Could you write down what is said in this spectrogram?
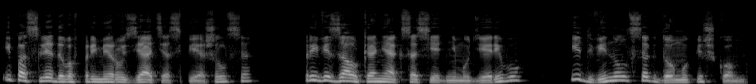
и, последовав примеру зятя, спешился, привязал коня к соседнему дереву и двинулся к дому пешком.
